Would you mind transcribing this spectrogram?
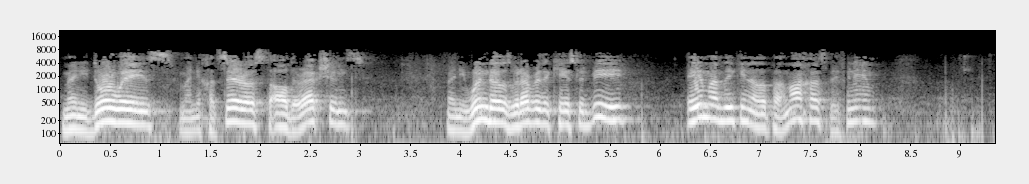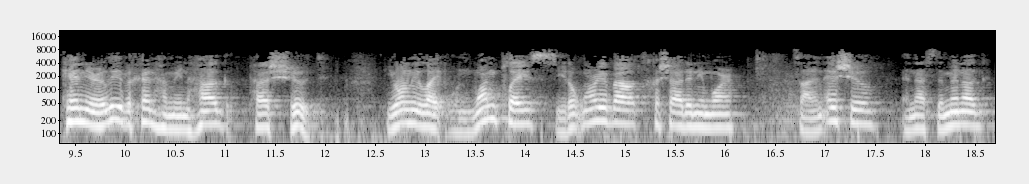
many doorways, many chatzeros to all directions, many windows, whatever the case would be, eimad likin el palmachas b'finim ken yirli v'chen haminhag pashut. You only light in one place. You don't worry about chashad anymore. It's not an issue, and that's the minhag,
